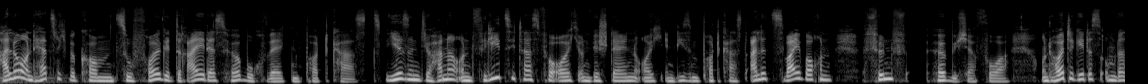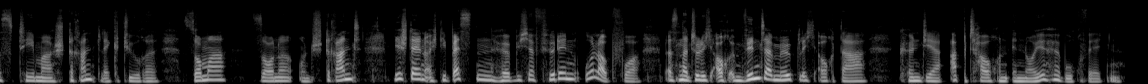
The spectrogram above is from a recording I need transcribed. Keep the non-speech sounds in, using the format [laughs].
Hallo und herzlich willkommen zu Folge 3 des Hörbuchwelten-Podcasts. Wir sind Johanna und Felicitas für euch und wir stellen euch in diesem Podcast alle zwei Wochen fünf Hörbücher vor. Und heute geht es um das Thema Strandlektüre. Sommer, Sonne und Strand. Wir stellen euch die besten Hörbücher für den Urlaub vor. Das ist natürlich auch im Winter möglich. Auch da könnt ihr abtauchen in neue Hörbuchwelten.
